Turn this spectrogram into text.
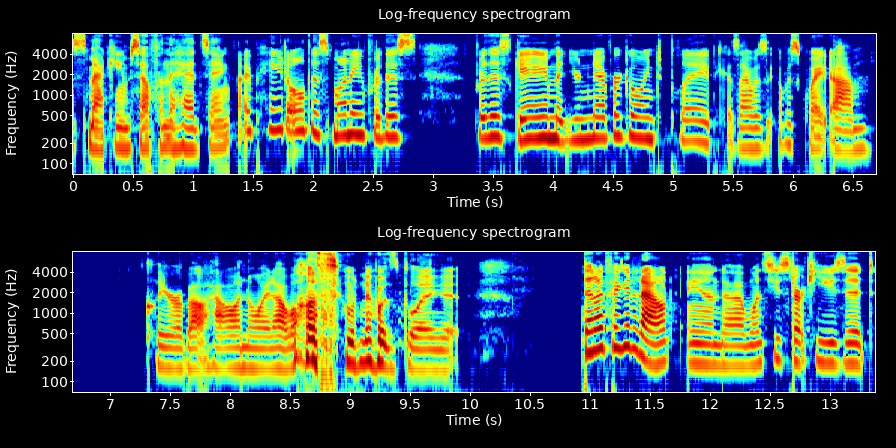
smacking himself in the head, saying, "I paid all this money for this for this game that you're never going to play," because I was I was quite um clear about how annoyed I was when I was playing it. Then I figured it out, and uh, once you start to use it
